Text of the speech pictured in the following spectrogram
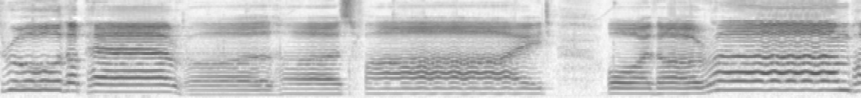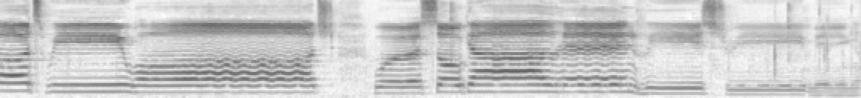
through the perilous fight o'er the ramparts we watched were so gallantly streaming,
